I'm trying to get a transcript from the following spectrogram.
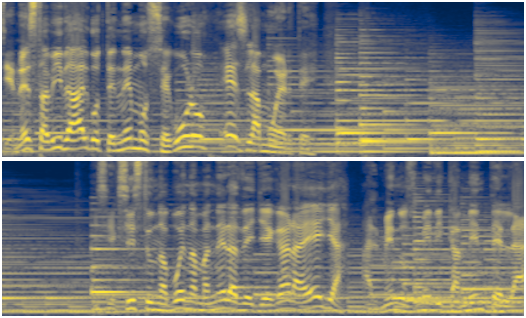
Si en esta vida algo tenemos seguro, es la muerte. Y si existe una buena manera de llegar a ella, al menos médicamente la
